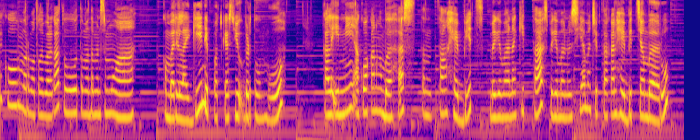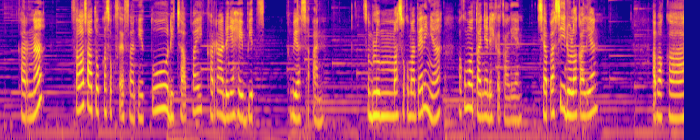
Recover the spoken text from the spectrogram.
Assalamualaikum warahmatullahi wabarakatuh teman-teman semua. Kembali lagi di podcast Yuk Bertumbuh. Kali ini aku akan ngebahas tentang habits Bagaimana kita sebagai manusia menciptakan habits yang baru Karena salah satu kesuksesan itu dicapai karena adanya habits, kebiasaan. Sebelum masuk ke materinya, aku mau tanya deh ke kalian Siapa sih idola kalian? Apakah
